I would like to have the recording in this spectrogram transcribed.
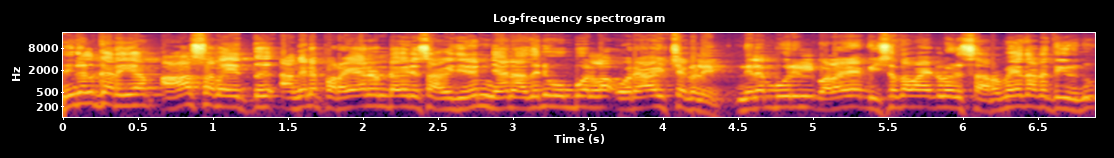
നിങ്ങൾക്കറിയാം ആ സമയത്ത് അങ്ങനെ പറയാനുണ്ടായ ഒരു സാഹചര്യം ഞാൻ അതിനു മുമ്പുള്ള ഒരാഴ്ചകളിൽ നിലമ്പൂരിൽ വളരെ വിശദമായിട്ടുള്ള ഒരു സർവേ നടത്തിയിരുന്നു.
